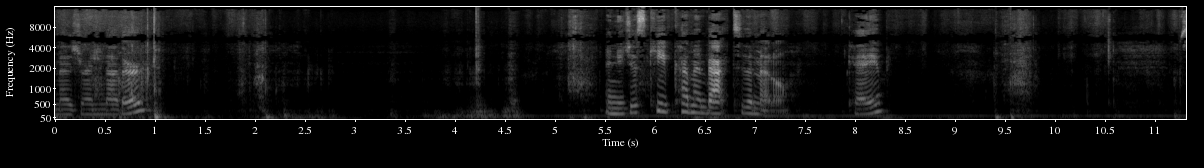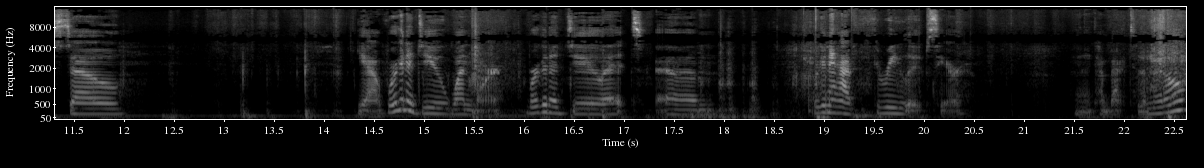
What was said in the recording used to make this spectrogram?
To measure another. And you just keep coming back to the middle, okay? So, yeah, we're gonna do one more. We're gonna do it, um, we're gonna have three loops here. I'm gonna come back to the middle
